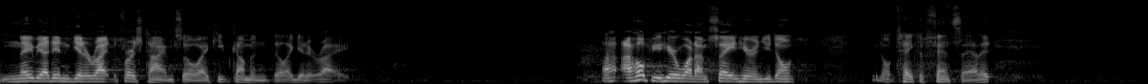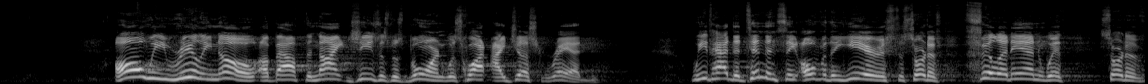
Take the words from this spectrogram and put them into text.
Maybe I didn't get it right the first time, so I keep coming until I get it right. I hope you hear what I'm saying here and you don't, you don't take offense at it. All we really know about the night Jesus was born was what I just read. We've had the tendency over the years to sort of fill it in with sort of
